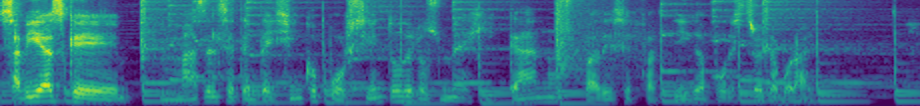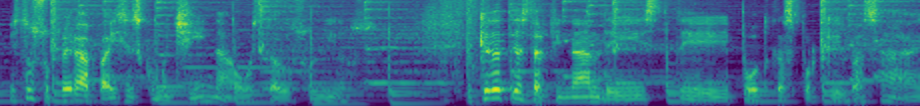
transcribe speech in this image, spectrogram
¿Sabías que más del 75% de los mexicanos padece fatiga por estrés laboral? Esto supera a países como China o Estados Unidos. quédate hasta el final de este podcast porque vas a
